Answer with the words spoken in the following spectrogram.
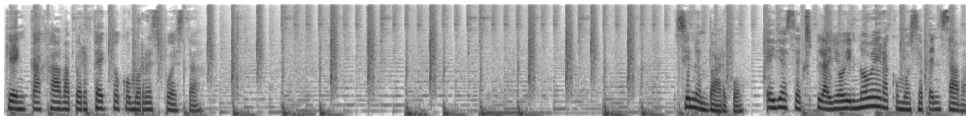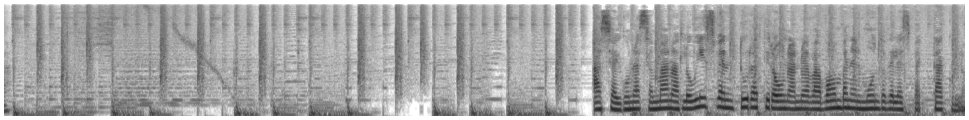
que encajaba perfecto como respuesta. Sin embargo, ella se explayó y no era como se pensaba. Hace algunas semanas Luis Ventura tiró una nueva bomba en el mundo del espectáculo.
